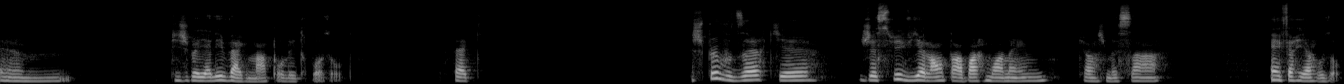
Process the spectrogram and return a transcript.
Euh, puis je vais y aller vaguement pour les trois autres. Fait que je peux vous dire que je suis violente envers moi-même quand je me sens inférieure aux autres.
